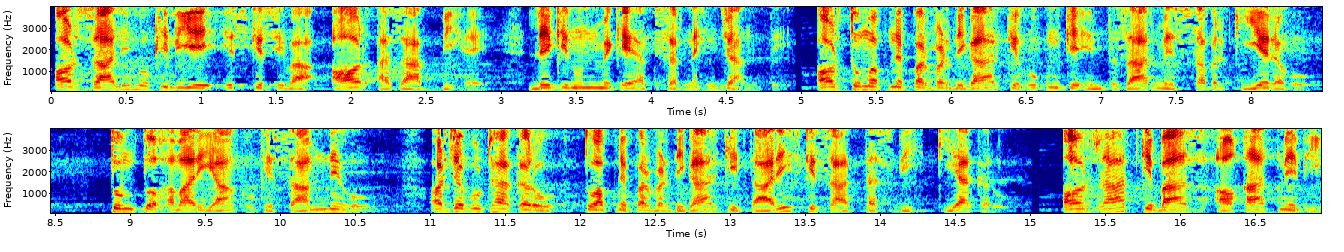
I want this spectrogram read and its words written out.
اور ظالموں کے لیے اس کے سوا اور عذاب بھی ہے، لیکن ان میں کے اکثر نہیں جانتے۔ اور تم اپنے پروردگار کے حکم کے انتظار میں صبر کیے رہو۔ تم تو ہماری آنکھوں کے سامنے ہو، اور جب اٹھا کرو تو اپنے پروردگار کی تعریف کے ساتھ تسبیح کیا کرو۔ اور رات کے بعض اوقات میں بھی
